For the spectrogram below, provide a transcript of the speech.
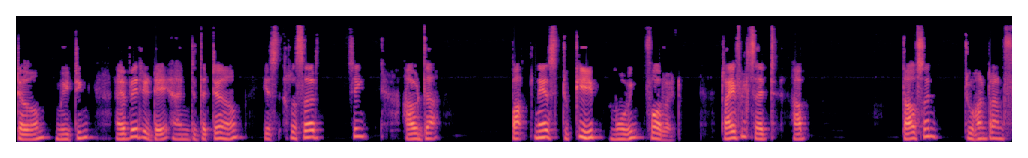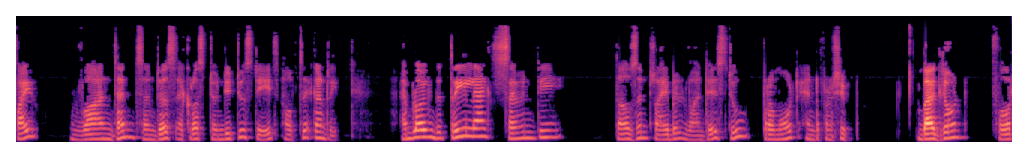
term meeting every day and the term is researching out the partners to keep moving forward. TRIFED set up 1205 Vandhan centers across 22 states of the country, employing the 3 lakh 70 3,000 tribal volunteers to promote entrepreneurship. Background for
